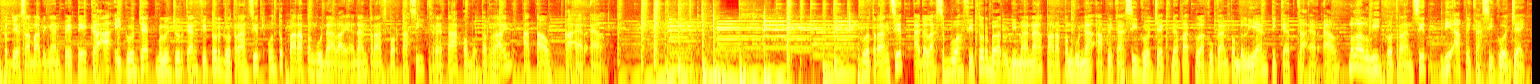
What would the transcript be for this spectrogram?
Bekerja sama dengan PT KAI Gojek meluncurkan fitur Go Transit untuk para pengguna layanan transportasi kereta komuter lain atau KRL. Go Transit adalah sebuah fitur baru di mana para pengguna aplikasi Gojek dapat melakukan pembelian tiket KRL melalui Go Transit di aplikasi Gojek.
